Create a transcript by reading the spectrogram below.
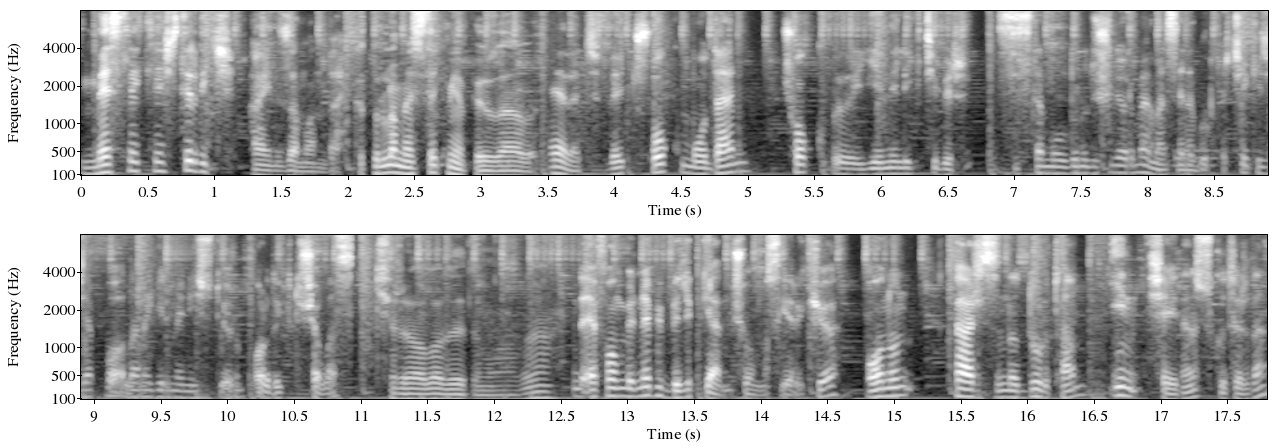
meslekleştirdik aynı zamanda. Kuturla meslek mi yapıyoruz abi? Evet ve çok modern, çok e, yenilikçi bir sistem olduğunu düşünüyorum. Hemen seni burada çekeceğim. Bu alana girmeni istiyorum. Oradaki tuşa bas. Kirala dedim abi. Şimdi F11'ine bir blip gelmiş olması gerekiyor. Onun karşısında dur tam. in şeyden, scooter'dan.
